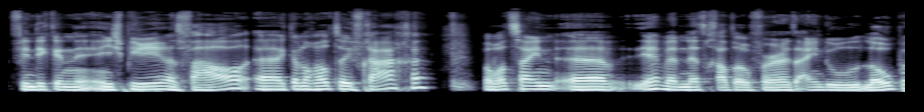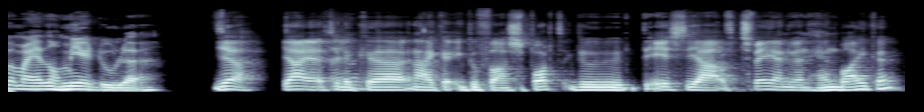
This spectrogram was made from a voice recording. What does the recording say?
vind ik, een inspirerend verhaal. Uh, ik heb nog wel twee vragen. Van wat zijn, uh, ja, we hebben het net gehad over het einddoel lopen, maar je hebt nog meer doelen. Ja, ja, ja natuurlijk. Uh, nou, ik, ik doe aan sport. Ik doe het eerste jaar of twee jaar nu aan handbiken.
